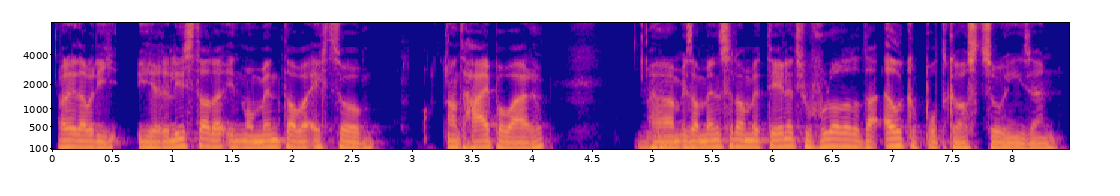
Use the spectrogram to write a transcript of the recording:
allee, dat we die gereleased hadden in het moment dat we echt zo aan het hypen waren. Ehm, is dat mensen dan meteen het gevoel hadden dat dat elke podcast zo ging zijn.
